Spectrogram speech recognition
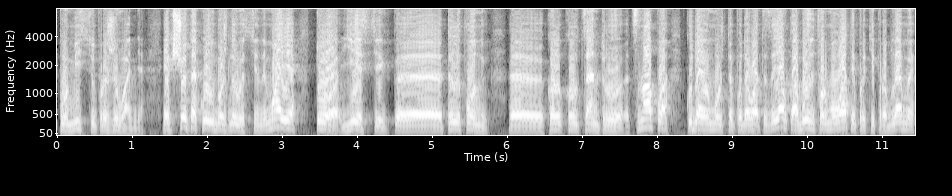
по місцю проживання. Якщо такої можливості немає, то є е, телефон е, кол- кол-центру ЦНАПа, куди ви можете подавати заявку або інформувати про ті проблеми,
